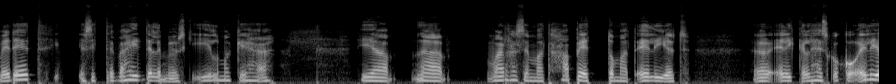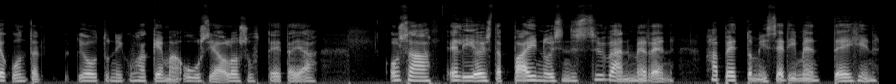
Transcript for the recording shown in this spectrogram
vedet ja sitten vähitellen myöskin ilmakehä. Ja nämä varhaisemmat hapettomat eliöt, eli lähes koko eliökunta joutui niin kuin hakemaan uusia olosuhteita ja osa eliöistä painui sinne syvän meren hapettomiin sedimentteihin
